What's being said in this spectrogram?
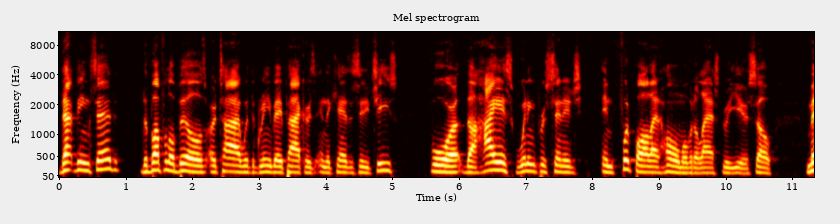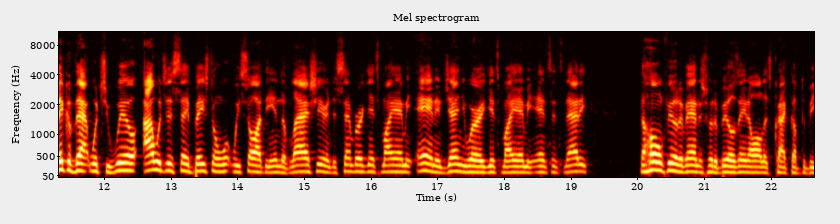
that being said, the Buffalo Bills are tied with the Green Bay Packers and the Kansas City Chiefs for the highest winning percentage in football at home over the last three years. So make of that what you will. I would just say, based on what we saw at the end of last year in December against Miami and in January against Miami and Cincinnati, the home field advantage for the Bills ain't all it's cracked up to be,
